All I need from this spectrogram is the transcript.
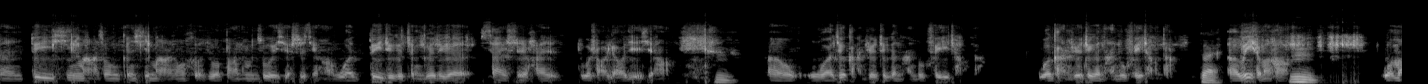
嗯，对新马拉松跟新马拉松合作，帮他们做一些事情哈。我对这个整个这个赛事还多少了解一些哈。嗯。呃，我就感觉这个难度非常大，我感觉这个难度非常大。对。呃，为什么哈？嗯。我们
